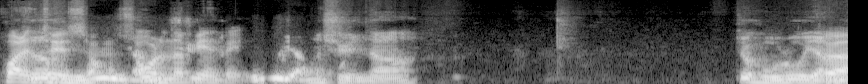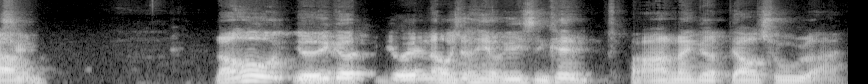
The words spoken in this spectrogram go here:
坏人最爽，所有人都变成虎入羊群啊，就虎入羊群。然后有一个留言呢，我觉得很有意思，你可以把它那个标出来。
